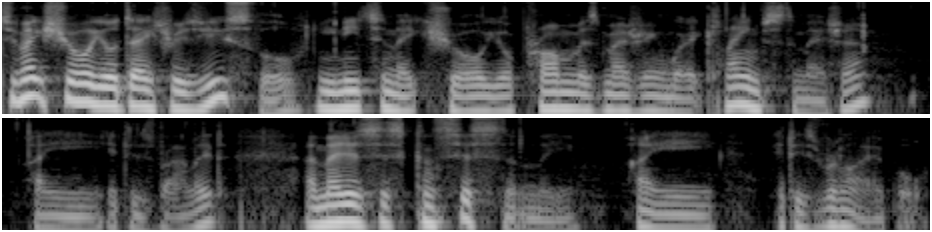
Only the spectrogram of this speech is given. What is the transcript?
To make sure your data is useful, you need to make sure your PROM is measuring what it claims to measure, i.e. it is valid, and measures this consistently, i.e. it is reliable.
